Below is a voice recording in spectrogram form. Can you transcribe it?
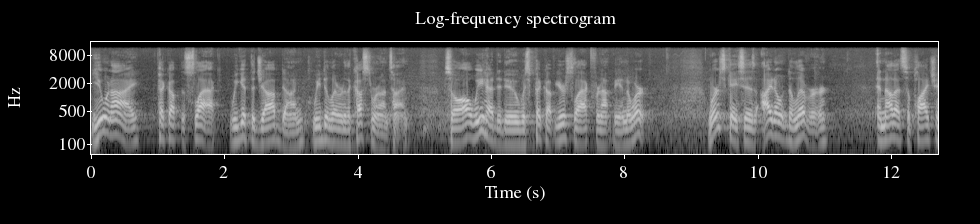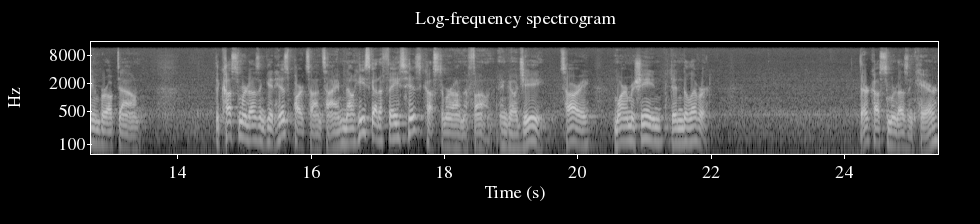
you and I pick up the slack, we get the job done, we deliver to the customer on time. So all we had to do was pick up your slack for not being to work. Worst case is I don't deliver, and now that supply chain broke down. The customer doesn't get his parts on time. Now he's got to face his customer on the phone and go, gee, sorry, Moyer Machine didn't deliver. Their customer doesn't care.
